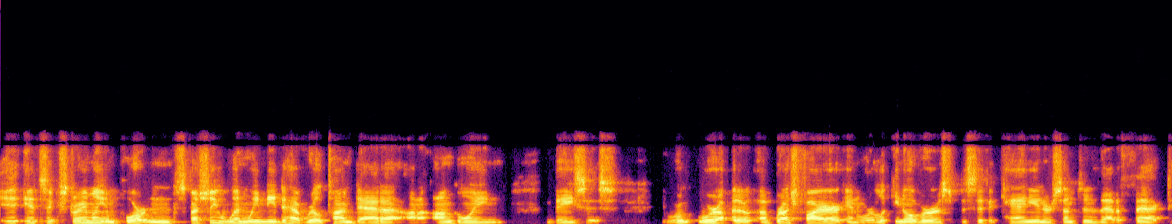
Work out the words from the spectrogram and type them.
it, it's extremely important, especially when we need to have real-time data on an ongoing basis. We're, we're up at a, a, brush fire and we're looking over a specific canyon or something to that effect,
